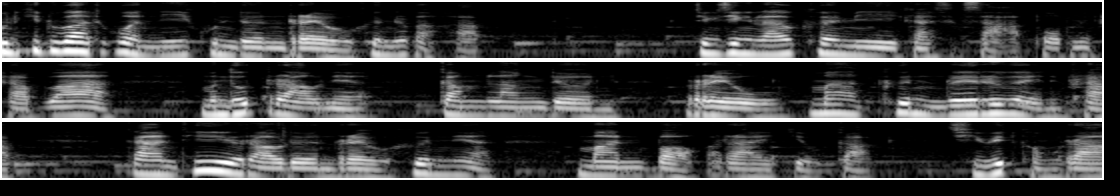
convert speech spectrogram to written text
คุณคิดว่าทุกวันนี้คุณเดินเร็วขึ้นหรือเปล่าครับ จริงๆแล้วเคยมีการศึกษาพบนะครับว่ามนุษย์เราเนี่ยกำลังเดินเร็วมากขึ้นเรื่อยๆนะครับ การที่เราเดินเร็วขึ้นเนี่ยมันบอกอะไรเกี่ยวกับชีวิตของเรา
